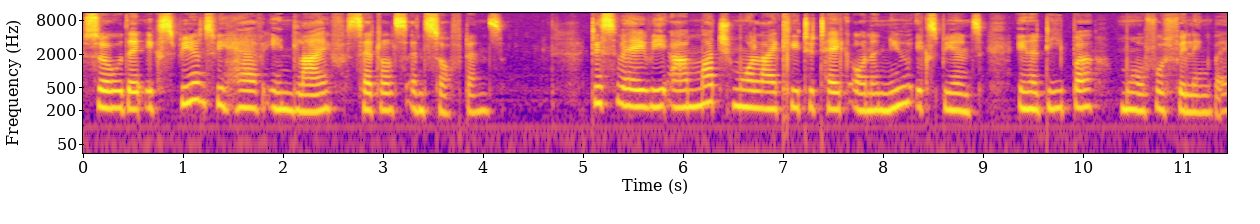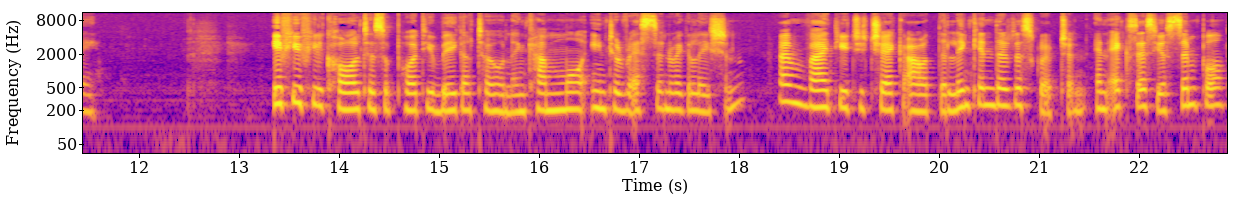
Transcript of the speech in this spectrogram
so the experience we have in life settles and softens. This way, we are much more likely to take on a new experience in a deeper, more fulfilling way. If you feel called to support your vagal tone and come more into rest and regulation, I invite you to check out the link in the description and access your simple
